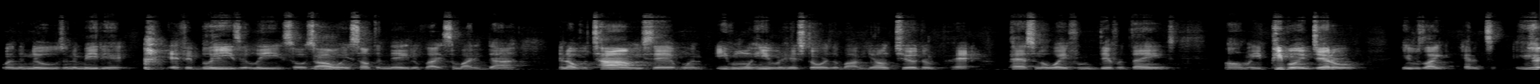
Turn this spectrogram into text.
when the news and the media, if it bleeds, it leads. So it's Mhm. always something negative, like somebody dying. And over time, he said when even when he would hear stories about young children pa- passing away from different things, um, people in general, he was like at a t- he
